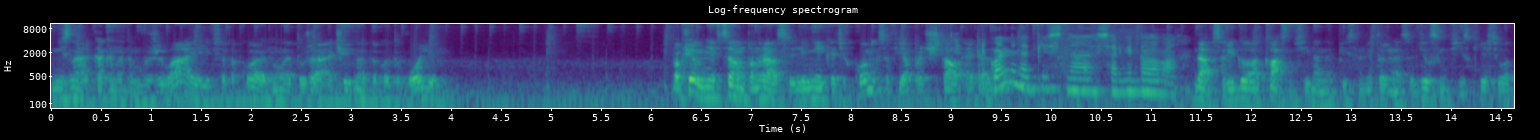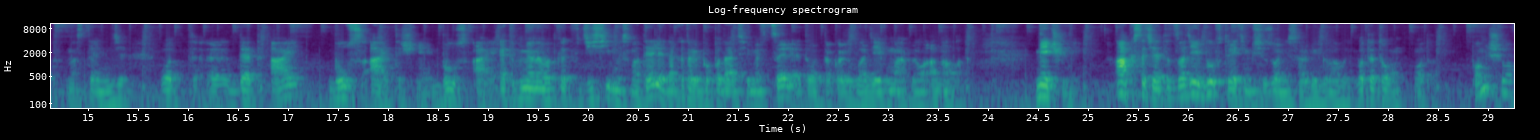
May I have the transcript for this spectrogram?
Не знаю, как она там выживает или все такое, но это уже очередной какой-то волюм. Вообще, мне в целом понравилась линейка этих комиксов, я прочитал это. Прикольно написано «Сорви голова». Да, «Сорви голова» классно всегда написано, мне тоже нравится. Вилсон Фиск есть вот на стенде, вот э, Dead Eye, Bull's Eye, точнее, Bull's Eye. Это примерно вот как в DC мы смотрели, да, который попадает всеми в цель, это вот такой злодей в Марвел аналог. Меченый. А, кстати, этот злодей был в третьем сезоне «Сорви головы», вот это он, вот он. Помнишь его?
